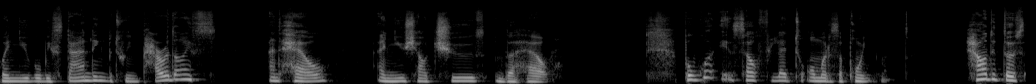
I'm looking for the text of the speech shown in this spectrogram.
when you will be standing between paradise and hell, and you shall choose the hell? But what itself led to Omar's appointment? How did those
